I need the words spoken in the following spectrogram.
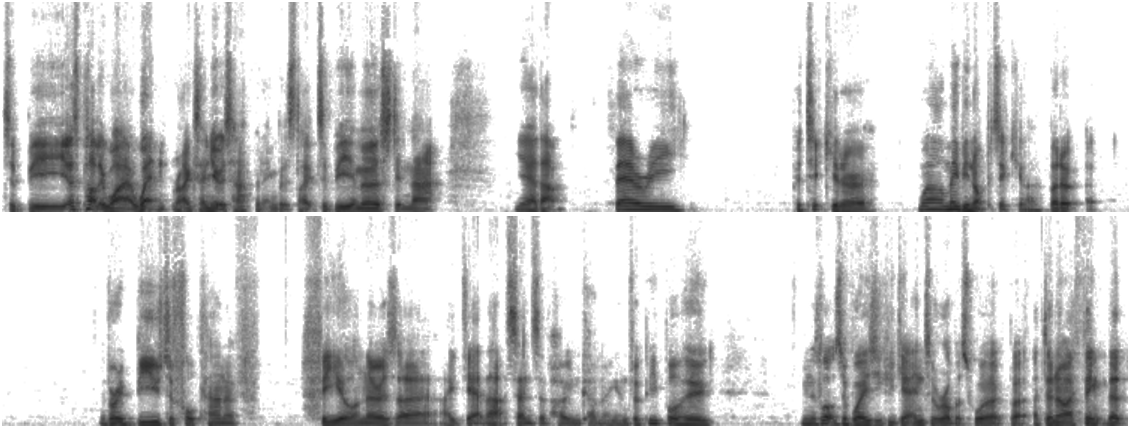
to be. That's partly why I went, right? Because I knew it was happening, but it's like to be immersed in that, yeah, that very particular, well, maybe not particular, but a, a very beautiful kind of feel. And there's a, I get that sense of homecoming. And for people who, I mean, there's lots of ways you could get into Robert's work, but I don't know. I think that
